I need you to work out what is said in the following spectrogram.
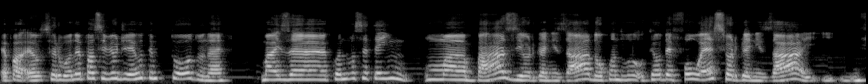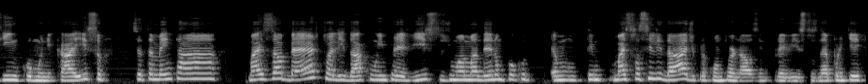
é, é, o ser humano é passível de erro o tempo todo, né? Mas é, quando você tem uma base organizada, ou quando o teu default é se organizar, e, enfim, comunicar isso, você também está mais aberto a lidar com imprevistos de uma maneira um pouco... É, tem mais facilidade para contornar os imprevistos, né? Porque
